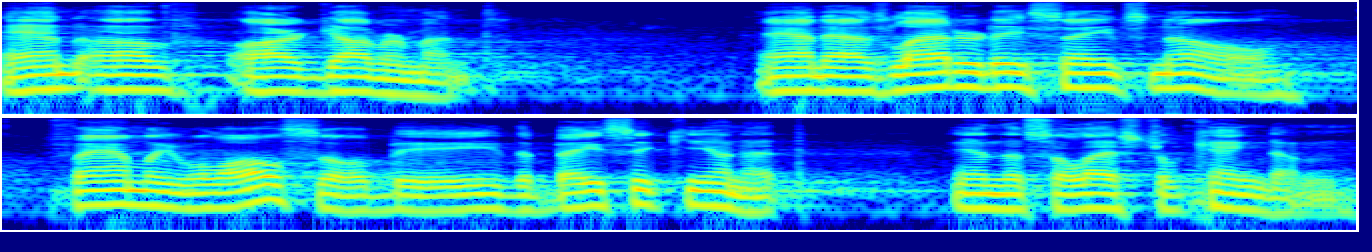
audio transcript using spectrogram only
and of our government. And as Latter day Saints know, family will also be the basic unit in the celestial kingdom.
